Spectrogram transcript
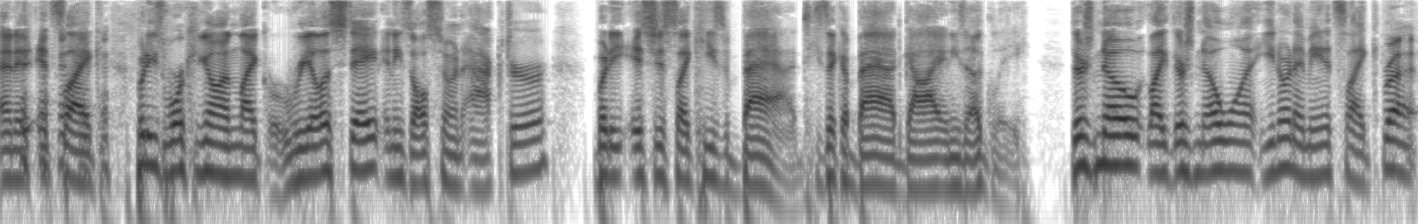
And it, it's like, but he's working on like real estate, and he's also an actor. But he, it's just like he's bad. He's like a bad guy, and he's ugly. There's no like, there's no one. You know what I mean? It's like Right.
